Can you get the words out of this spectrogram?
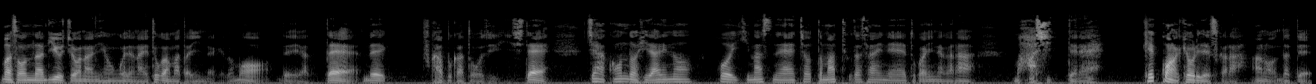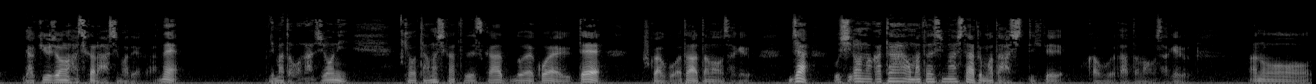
まあ、そんな流暢な日本語じゃないとかまたいいんだけども、で、やって、で、深々とお辞儀して、じゃあ今度左の方行きますね、ちょっと待ってくださいね、とか言いながら、まあ、走ってね、結構な距離ですから、あの、だって、野球場の端から端までやからね。で、また同じように、今日楽しかったですか？どうやこうや言うて、深々と頭を下げる。じゃあ、後ろの方お待たせしましたとまた走ってきて、深々と頭を下げる。あの、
